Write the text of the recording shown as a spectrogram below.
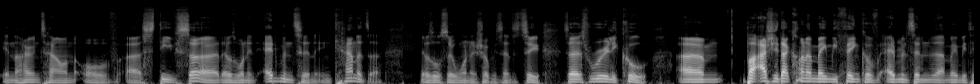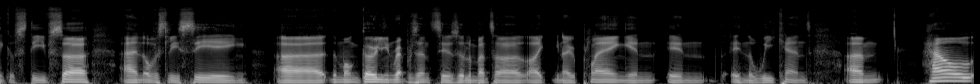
in the hometown of uh, Steve Sir. There was one in Edmonton in Canada. There was also one in a shopping center too. So it's really cool. Um, but actually, that kind of made me think of Edmonton and that made me think of Steve Sir. And obviously, seeing uh, the Mongolian representatives Ulaanbaatar, like you know, playing in in in the weekend. Um, how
